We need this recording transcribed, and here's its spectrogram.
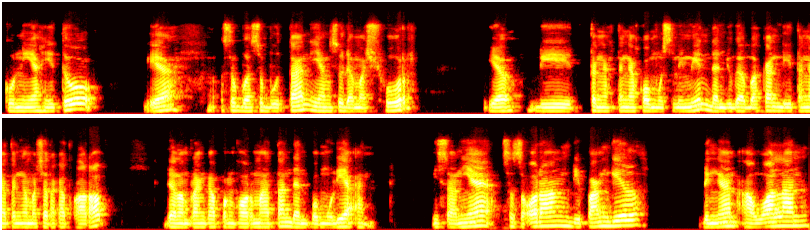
Kunyah itu ya sebuah sebutan yang sudah masyhur ya di tengah-tengah kaum muslimin dan juga bahkan di tengah-tengah masyarakat Arab dalam rangka penghormatan dan pemuliaan. Misalnya seseorang dipanggil dengan awalan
